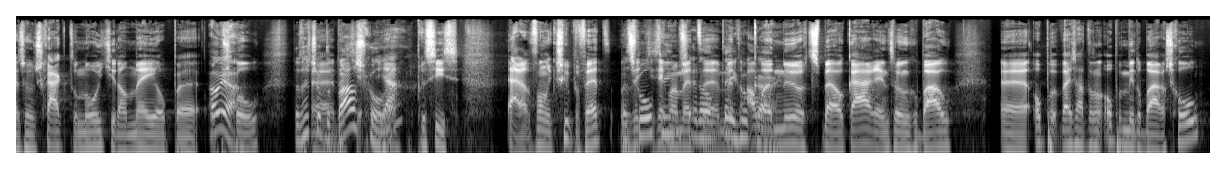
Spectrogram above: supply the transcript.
zo'n schaaktoernooitje dan mee op, op Oh school. Dat had je op de basisschool, je-? Ja, precies. Ja, dat vond ik super vet. Dan zit je zeg maar met, met alle nerds bij elkaar in zo'n gebouw. Eh, op, wij zaten dan op een middelbare school.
